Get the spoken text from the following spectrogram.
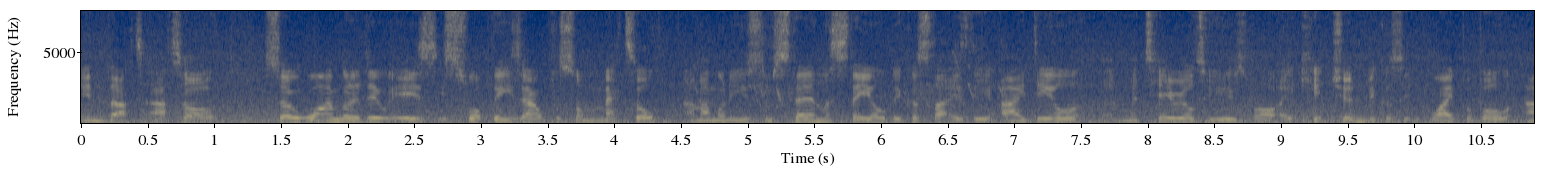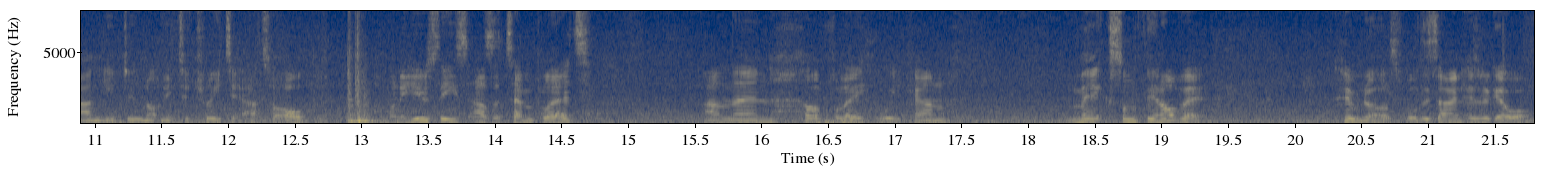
in that at all. So what I'm going to do is, is swap these out for some metal and I'm going to use some stainless steel because that is the ideal material to use for a kitchen because it's wipeable and you do not need to treat it at all. I'm going to use these as a template and then hopefully we can make something of it. Who knows, we'll design it as we go on.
